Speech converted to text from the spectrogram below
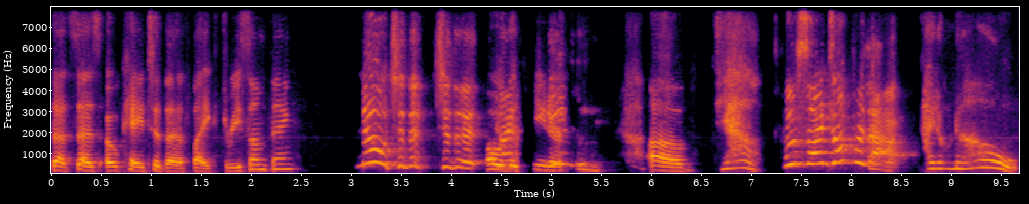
that says okay to the like three something. No, to the to the Oh, the cheater. Uh, yeah, Who signs up for that? I don't know.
